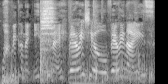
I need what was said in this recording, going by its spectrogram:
what are we gonna eat tonight? Very chill, very nice.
